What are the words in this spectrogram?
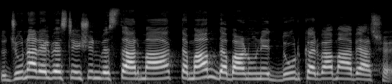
તો જૂના રેલવે સ્ટેશન વિસ્તારમાં તમામ દબાણોને દૂર કરવામાં આવ્યા છે.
